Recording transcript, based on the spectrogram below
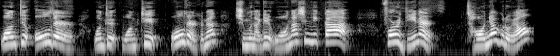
want to order, want to, want to order. 그러면 주문하길 원하십니까? For dinner. 저녁으로요.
